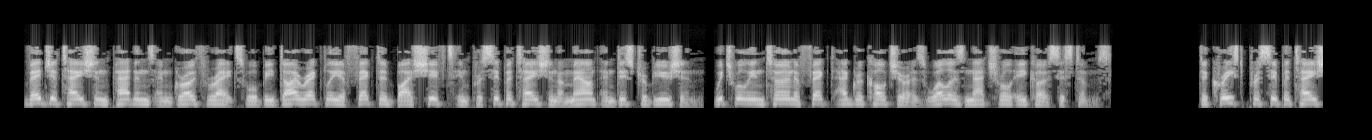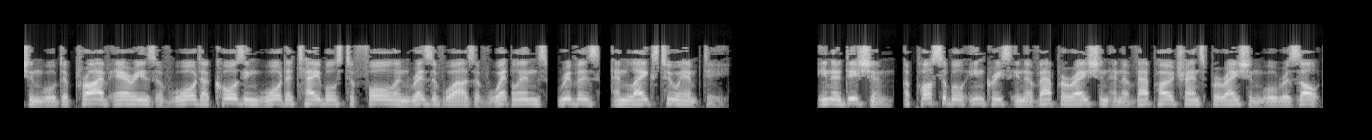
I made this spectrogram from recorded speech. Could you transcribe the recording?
Vegetation patterns and growth rates will be directly affected by shifts in precipitation amount and distribution, which will in turn affect agriculture as well as natural ecosystems. Decreased precipitation will deprive areas of water causing water tables to fall and reservoirs of wetlands, rivers, and lakes to empty. In addition, a possible increase in evaporation and evapotranspiration will result,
